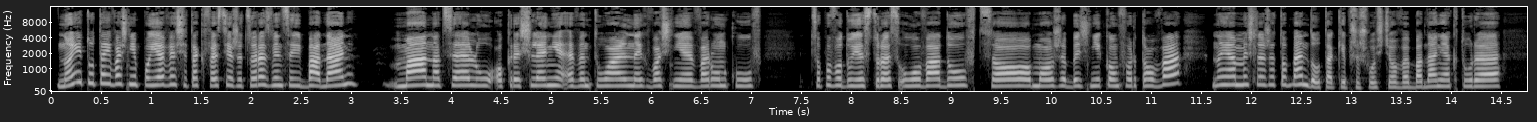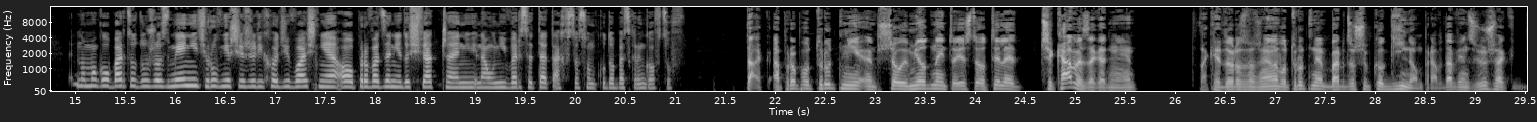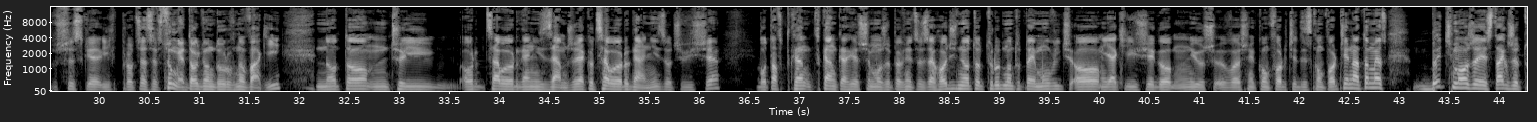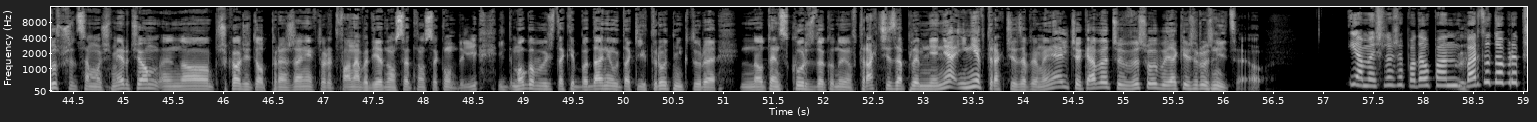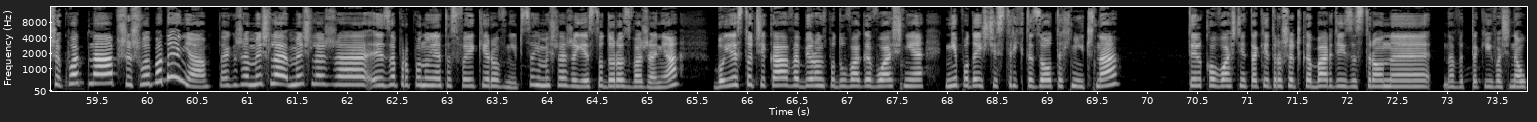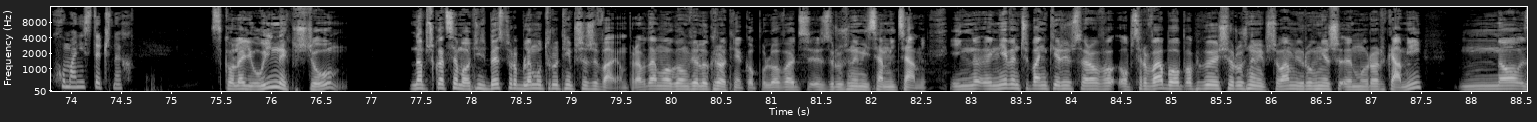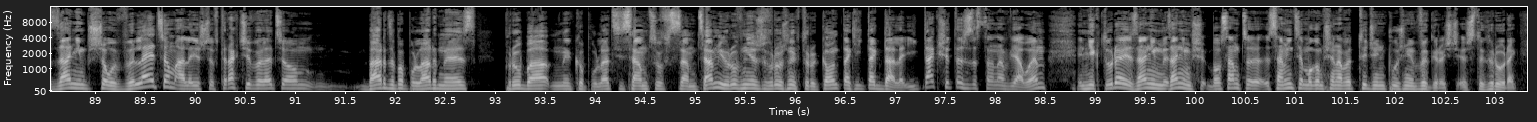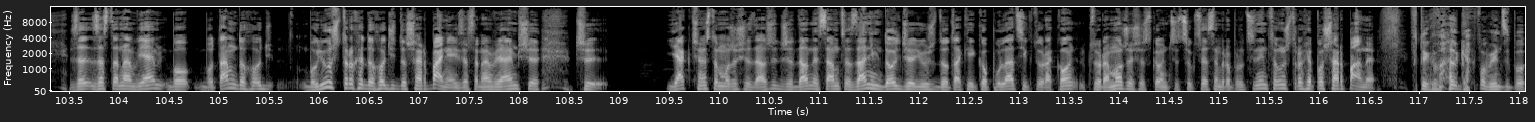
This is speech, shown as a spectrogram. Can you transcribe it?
No i tutaj właśnie pojawia się ta kwestia, że coraz więcej badań ma na celu określenie ewentualnych właśnie warunków, co powoduje stres u owadów, co może być niekomfortowe. No ja myślę, że to będą takie przyszłościowe badania, które no, mogą bardzo dużo zmienić, również jeżeli chodzi właśnie o prowadzenie doświadczeń na uniwersytetach w stosunku do bezkręgowców. Tak, a propos trudni pszczoły miodnej, to jest to o tyle ciekawe zagadnienie, takie do rozważenia, no bo trudne bardzo szybko giną, prawda? Więc już jak wszystkie ich procesy w sumie dojdą do równowagi, no to, mm, czyli or, cały organizm zamrze, jako cały organizm oczywiście, bo ta w tkankach jeszcze może pewnie coś zachodzić, no to trudno tutaj mówić o jakimś jego już właśnie komforcie, dyskomforcie. Natomiast być może jest tak, że tuż przed samą śmiercią, no przychodzi to odprężenie, które trwa nawet jedną setną sekundy. I, i mogłoby być takie badanie u takich trudni, które no ten skurcz dokonują w trakcie zaplemnienia i nie w trakcie zaplemnienia i ciekawe, czy wyszłyby jakieś różnice. O. Ja myślę, że podał Pan bardzo dobry przykład na przyszłe badania. Także myślę, myślę, że y, zaproponuję to swojej kierowniczce i myślę, że jest to do rozważenia bo jest to ciekawe, biorąc pod uwagę właśnie nie podejście stricte zootechniczne, tylko właśnie takie troszeczkę bardziej ze strony nawet takich właśnie nauk humanistycznych. Z kolei u innych pszczół na przykład samotnicy bez problemu trudnie przeżywają, prawda? Mogą wielokrotnie kopulować z, różnymi samicami. I no, nie wiem, czy pani kiedyś obserwowała, bo opiekuje się różnymi pszczołami, również e, murorkami. No, zanim pszczoły wylecą, ale jeszcze w trakcie wylecą, bardzo popularne jest próba kopulacji samców z samcami, również w różnych trójkątach i tak dalej. I tak się też zastanawiałem. Niektóre, zanim, zanim bo samce, samice mogą się nawet tydzień później wygryźć z tych rurek. Z, zastanawiałem, bo, bo tam dochodzi, bo już trochę dochodzi do szarpania i zastanawiałem się, czy jak często może się zdarzyć, że dane samce, zanim dojdzie już do takiej kopulacji, która, koń, która może się skończyć sukcesem reprodukcyjnym, są już trochę poszarpane w tych walkach pomiędzy po,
